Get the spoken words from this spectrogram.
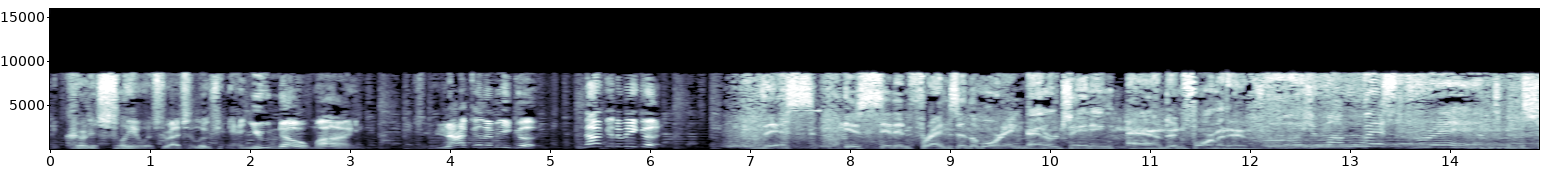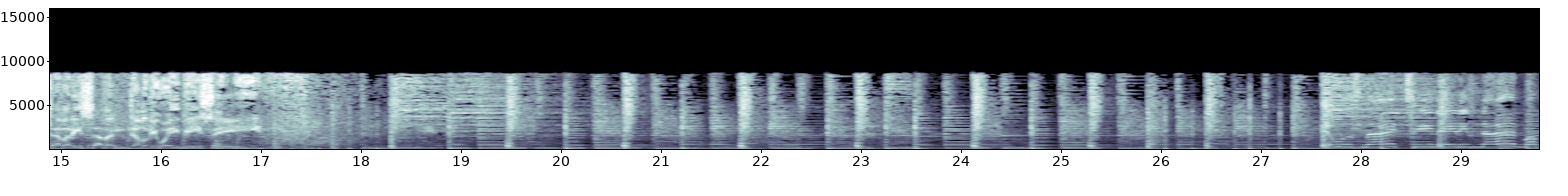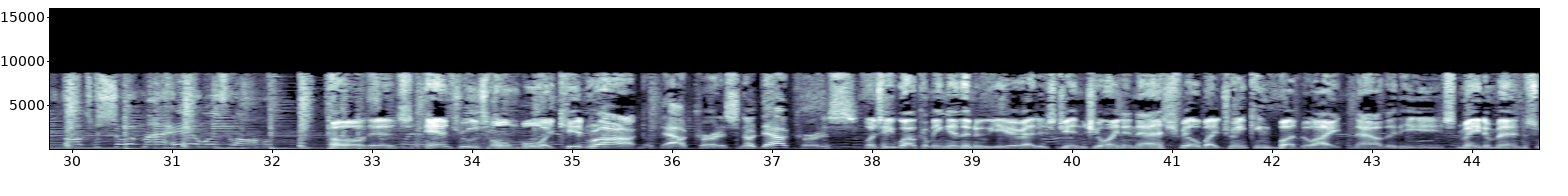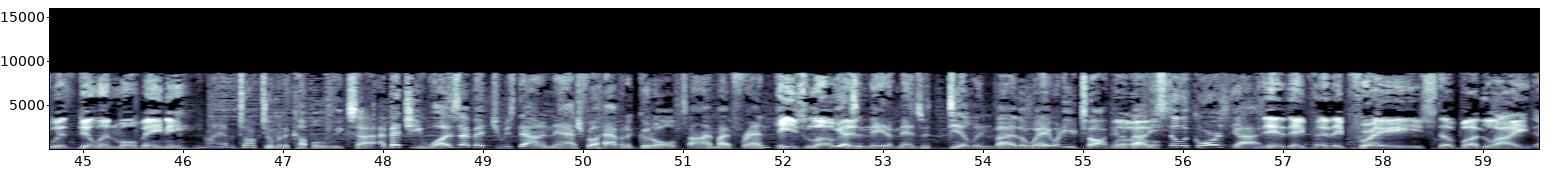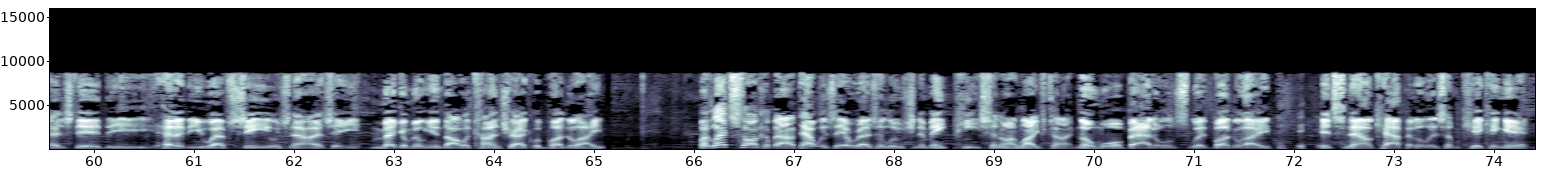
And Curtis Sliwa's resolution. And you know mine is not going to be good. Not going to be good. This is Sid and Friends in the Morning. Entertaining and informative. You're my best friend. 77 WABC. Oh, there's Andrew's homeboy, Kid Rock. No doubt, Curtis. No doubt, Curtis. Was he welcoming in the new year at his gin joint in Nashville by drinking Bud Light now that he's made amends with Dylan Mulvaney? You know, I haven't talked to him in a couple of weeks. I, I bet you he was. I bet you he was down in Nashville having a good old time, my friend. He's loving. He hasn't made amends with Dylan, by the way. What are you talking Whoa. about? He's still a Coors guy. They, they they praised the Bud Light, as did the head of the UFC, who now has a mega million dollar contract with Bud Light. But let's talk about that was their resolution to make peace in our Mm-hmm. lifetime. No more battles with Bud Light. it's now capitalism kicking in.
